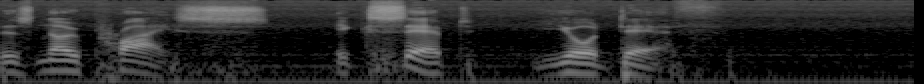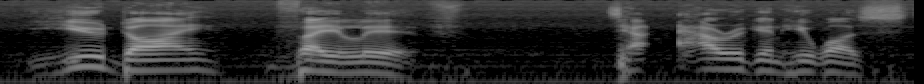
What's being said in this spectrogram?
There's no price except your death. You die, they live. It's how arrogant he was.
